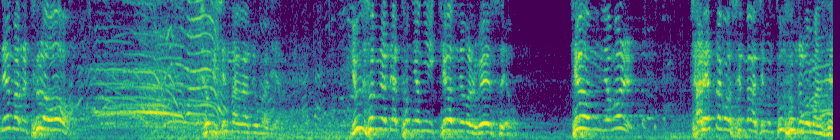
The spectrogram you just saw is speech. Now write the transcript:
내 말을 들어. 정신 나가지고 말이야. 윤석열 대통령이 계엄령을 왜 했어요? 계엄령을 잘했다고 생각하시면 두 손 들고 만세.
